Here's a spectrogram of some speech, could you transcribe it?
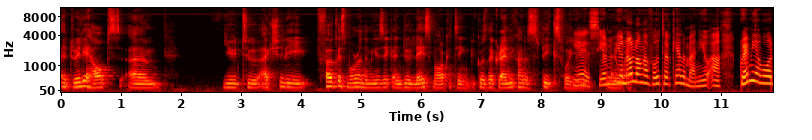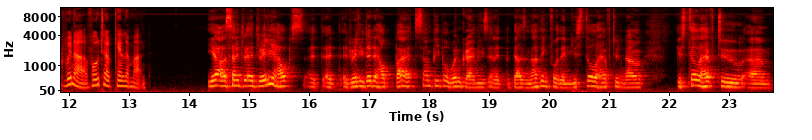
it really helps um, you to actually focus more on the music and do less marketing because the Grammy kind of speaks for you. Yes, you're, you're no longer Wouter Kellerman. You are Grammy Award winner, Wouter Kellerman. Yeah, so it, it really helps. It, it, it really did help. But some people win Grammys and it does nothing for them. You still have to know, you still have to um,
